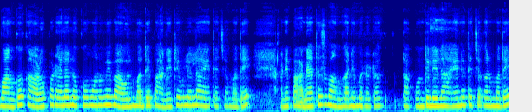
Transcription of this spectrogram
वांगं काळं पडायला नको म्हणून मी बाउलमध्ये पाणी ठेवलेलं आहे त्याच्यामध्ये. आणि पाण्यातच वांगा आणि बटाटा टाकून दिलेला आहे आणि त्याच्यामध्ये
